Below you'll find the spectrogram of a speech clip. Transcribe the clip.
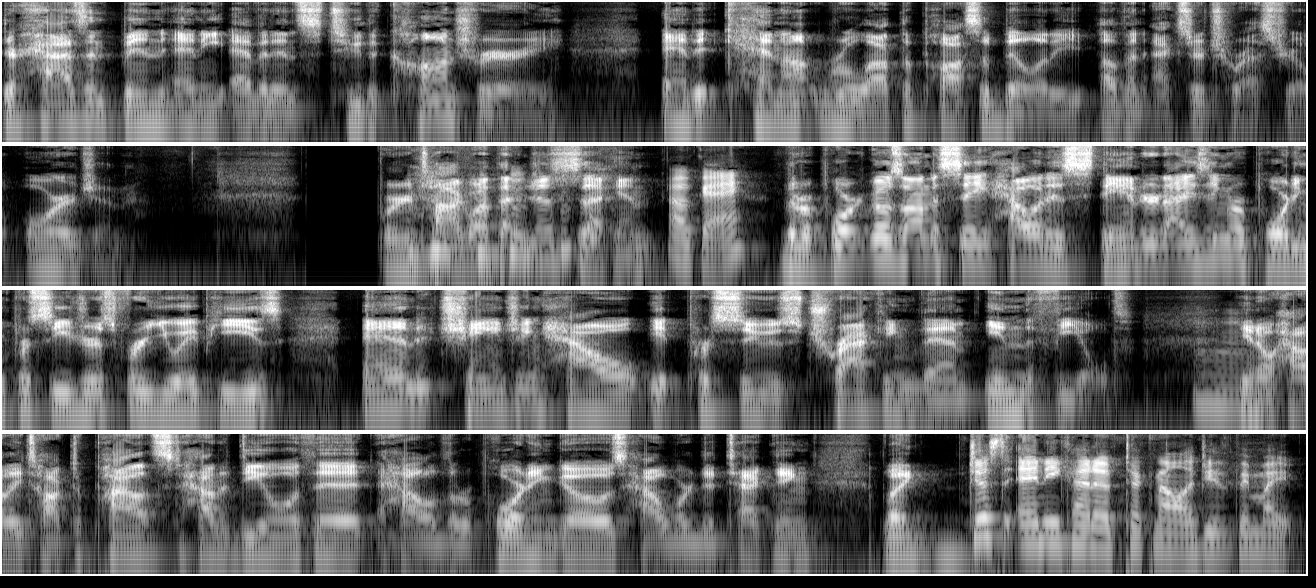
there hasn't been any evidence to the contrary, and it cannot rule out the possibility of an extraterrestrial origin. We're going to talk about that in just a second. Okay. The report goes on to say how it is standardizing reporting procedures for UAPs and changing how it pursues tracking them in the field. You know, how they talk to pilots, how to deal with it, how the reporting goes, how we're detecting. Like Just any kind of technology that they might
